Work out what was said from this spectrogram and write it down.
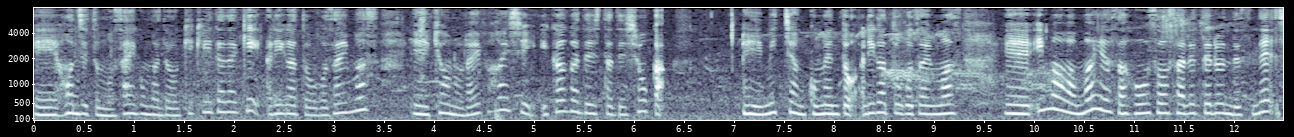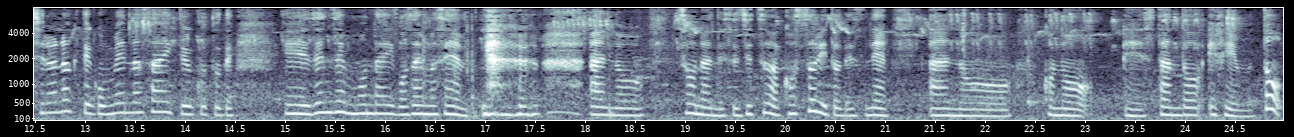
えー、本日も最後までお聴きいただきありがとうございます、えー、今日のライブ配信いかがでしたでしょうか、えー、みっちゃんコメントありがとうございます、え今は毎朝放送されてるんですね。知らなくてごめんなさい。ということで、え全然問題ございません。あのそうなんです。実はこっそりとですねあのこのえ、スタンド FM と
